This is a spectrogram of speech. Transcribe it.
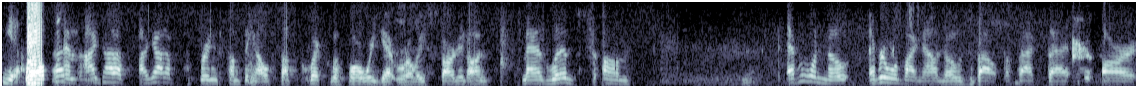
Yeah. Well, and. I gotta I gotta bring something else up quick before we get really started on Mad Libs. Um, everyone know everyone by now knows about the fact that our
